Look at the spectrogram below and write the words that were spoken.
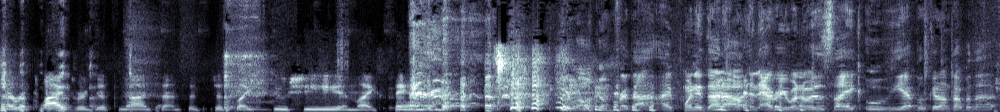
my replies were just nonsense. It's just like sushi and like salmon. You're welcome for that. I pointed that out, and everyone was like, "Ooh, yeah, let's get on top of that."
